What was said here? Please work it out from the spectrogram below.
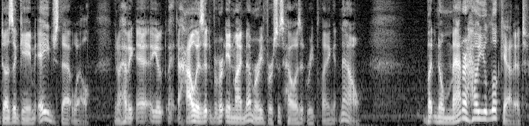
Does a game age that well? You know, having uh, you how is it in my memory versus how is it replaying it now? But no matter how you look at it,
